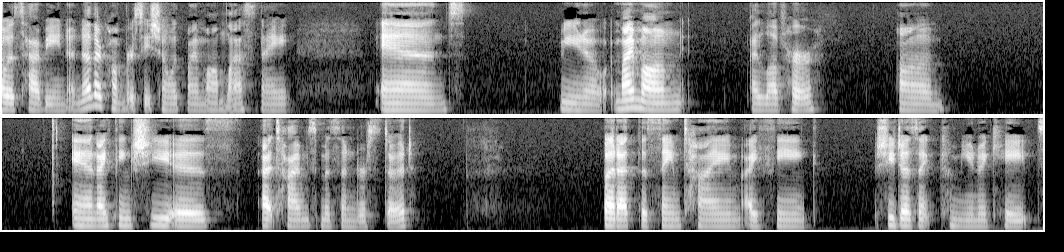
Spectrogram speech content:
was having another conversation with my mom last night. And, you know, my mom, I love her. Um, and I think she is at times misunderstood. But at the same time, I think she doesn't communicate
